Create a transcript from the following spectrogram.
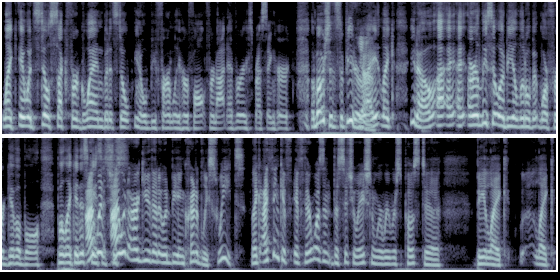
like it would still suck for Gwen, but it still you know would be firmly her fault for not ever expressing her emotions to Peter, Yeah. right? Like you know, I, I, or at least it would be a little bit more forgivable. But like in this I case, would just, I would argue that it would be incredibly sweet. Like I think if if there wasn't the situation where we were supposed to be like like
